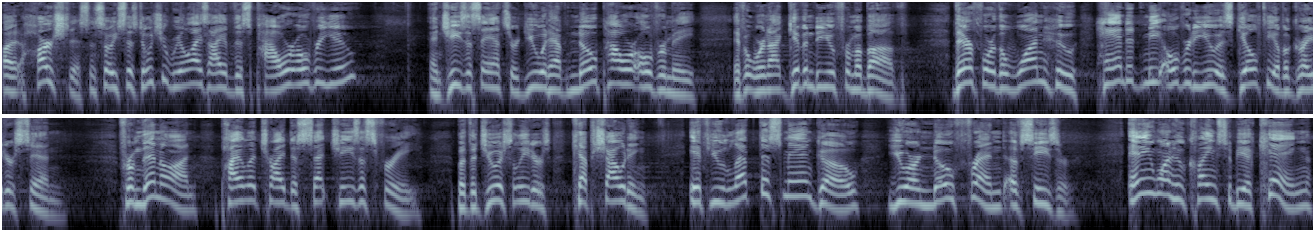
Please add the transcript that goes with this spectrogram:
uh, harshness. And so he says, Don't you realize I have this power over you? And Jesus answered, You would have no power over me if it were not given to you from above. Therefore, the one who handed me over to you is guilty of a greater sin. From then on, Pilate tried to set Jesus free, but the Jewish leaders kept shouting, If you let this man go, you are no friend of Caesar. Anyone who claims to be a king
